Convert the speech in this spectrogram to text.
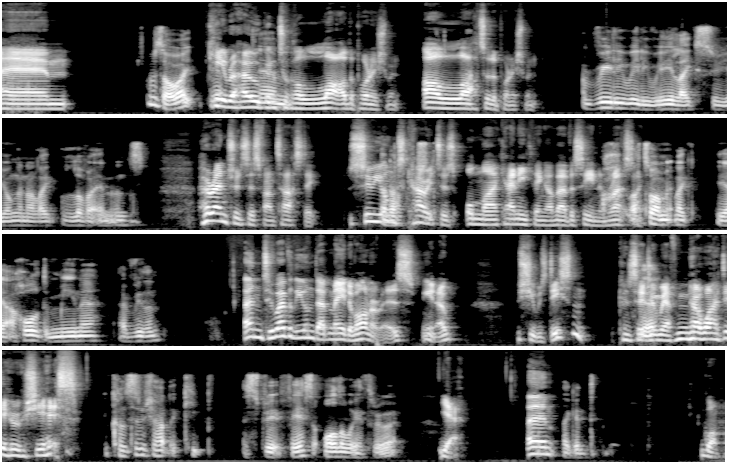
Um, It was all right. Yeah. Hogan Um, took a lot of the punishment. A lot of the punishment. I really, really, really like Su Yung, and I like love her entrance. Her entrance is fantastic. Su Yung's that's- character's unlike anything I've ever seen in wrestling. That's what I mean. Like, yeah, her whole demeanor, everything. And whoever the Undead Maid of Honor is, you know, she was decent, considering Yeah. we have no idea who she is. Considering she had to keep a straight face all the way through it, Yeah. Um, like a go on.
